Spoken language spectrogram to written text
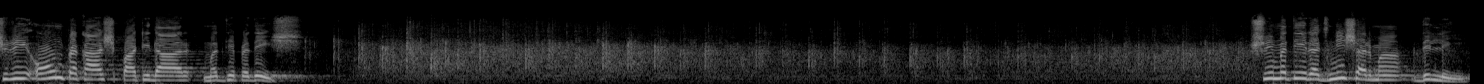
श्री ओम प्रकाश पाटीदार मध्य प्रदेश। श्रीमती रजनी शर्मा Delhi.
